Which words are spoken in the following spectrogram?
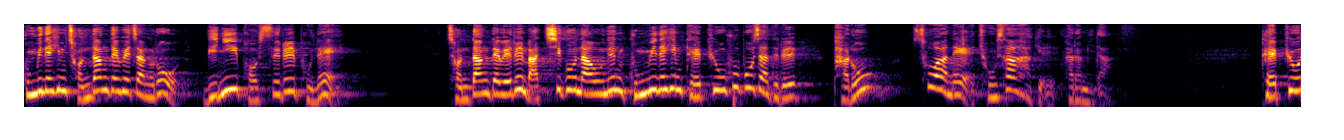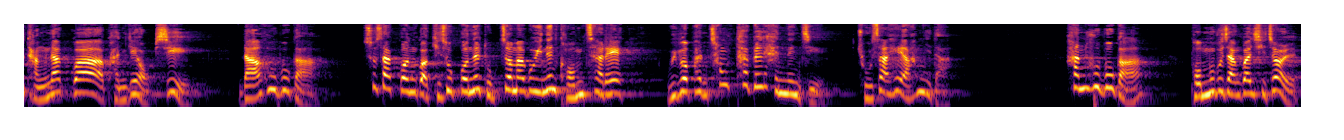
국민의힘 전당대회장으로 미니버스를 보내 전당대회를 마치고 나오는 국민의힘 대표 후보자들을 바로 소환해 조사하길 바랍니다. 대표 당락과 관계없이 나 후보가 수사권과 기소권을 독점하고 있는 검찰에 위법한 청탁을 했는지 조사해야 합니다. 한 후보가 법무부 장관 시절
